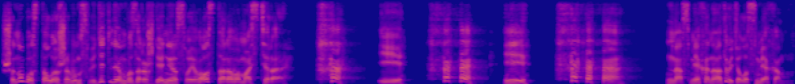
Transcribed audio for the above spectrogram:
Шинобу стала живым свидетелем возрождения своего старого мастера. «Ха!» и «Ха-ха!» и «Ха-ха-ха!» На смех она ответила смехом.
